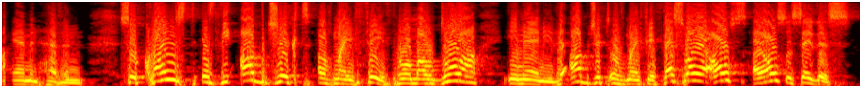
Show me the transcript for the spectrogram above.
I am in heaven. So Christ is the object of my faith. هو موضوع إيماني. The object of my faith. That's why I also, I also say this.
